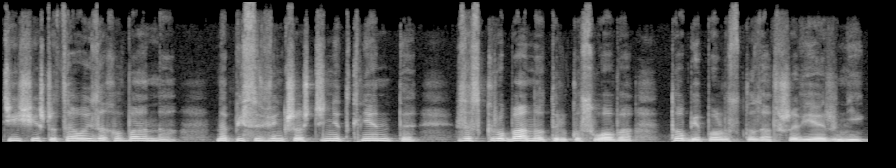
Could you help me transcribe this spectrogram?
Dziś jeszcze całość zachowana, napisy w większości nietknięte, zeskrobano tylko słowa Tobie Polsko zawsze wierni,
